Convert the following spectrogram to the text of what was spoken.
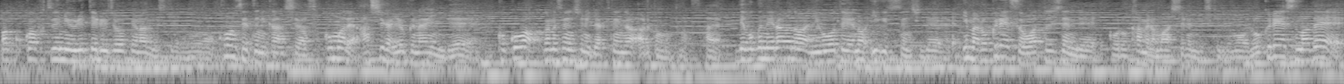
まあ、ここは普通に売れてる状況なんですけれども、今節に関してはそこまで足が良くないんで、ここは他の選手に逆転があると思ってます。はい。で、僕狙うのは2号艇の井口選手で、今6レース終わった時点で、このカメラ回してるんですけれども、6レースまで、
